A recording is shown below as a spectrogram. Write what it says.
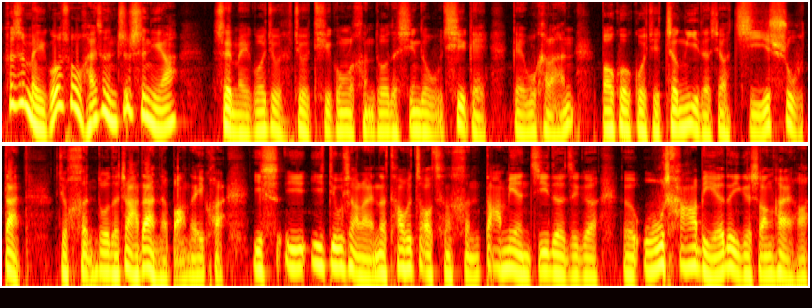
可是美国说我还是很支持你啊。所以美国就就提供了很多的新的武器给给乌克兰，包括过去争议的叫集束弹，就很多的炸弹呢绑在一块儿，一一一丢下来呢，它会造成很大面积的这个呃无差别的一个伤害哈。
